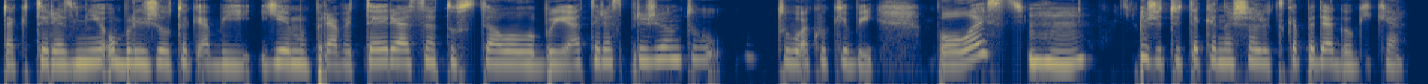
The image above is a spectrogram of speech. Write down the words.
tak teraz mne obližil, tak aby jemu práve teraz sa to stalo, lebo ja teraz prežívam tú, tú ako keby bolesť. Mm-hmm že to je taká naša ľudská pedagogika.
